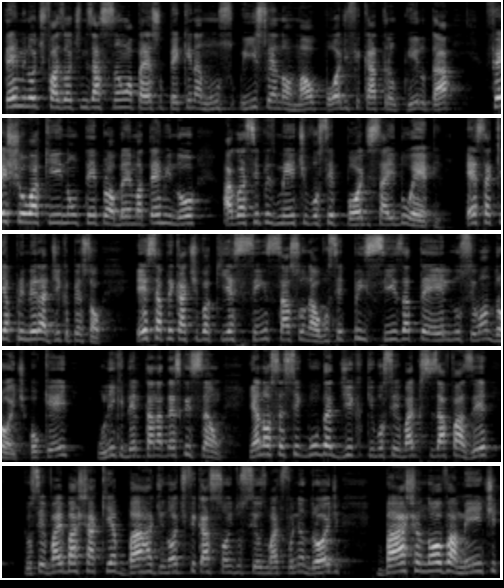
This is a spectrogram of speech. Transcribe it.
Terminou de fazer a otimização, aparece um pequeno anúncio, isso é normal, pode ficar tranquilo, tá? Fechou aqui, não tem problema, terminou. Agora simplesmente você pode sair do app. Essa aqui é a primeira dica, pessoal. Esse aplicativo aqui é sensacional. Você precisa ter ele no seu Android, ok? O link dele está na descrição. E a nossa segunda dica que você vai precisar fazer, você vai baixar aqui a barra de notificações do seu smartphone Android, baixa novamente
